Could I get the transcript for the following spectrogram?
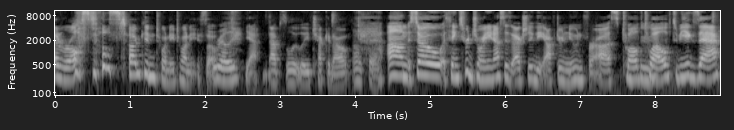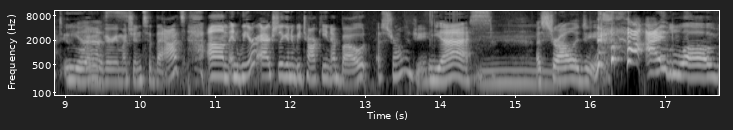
and we're all still stuck in 2020. So Really? yeah, absolutely, check it out. Okay. Um, so thanks for joining us. It's actually the afternoon for us, twelve twelve to be exact. Ooh, I'm very much into that. Um, and we are actually going to be talking about astrology. Yes. Mm. Astrology. I love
